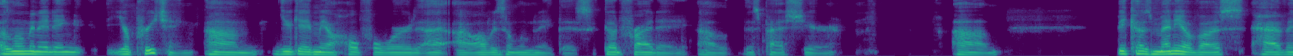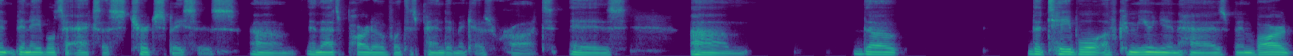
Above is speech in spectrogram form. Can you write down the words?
illuminating your preaching. Um, you gave me a hopeful word. I, I always illuminate this. Good Friday uh, this past year. Um, because many of us haven't been able to access church spaces um, and that's part of what this pandemic has wrought is um, the the table of communion has been barred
